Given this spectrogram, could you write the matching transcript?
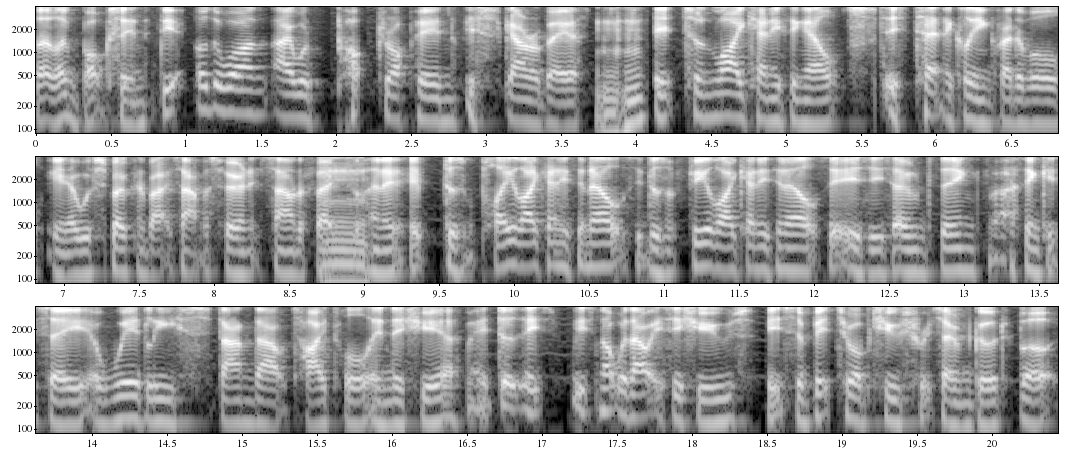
let alone boxing. The other one i would pop drop in is scarabaeus Mm-hmm. it's unlike anything else. It's technically incredible. You know we've spoken about its atmosphere and its sound effects Mm. and it, it doesn't play like anything else. It doesn't feel like anything else. It is its own thing. I think it's a, a weirdly standout title in this year. It does, it's it's not without its issues. It's a bit too obtuse for its own good but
